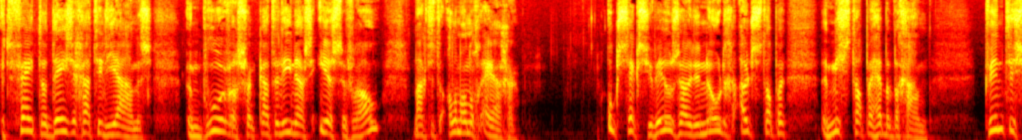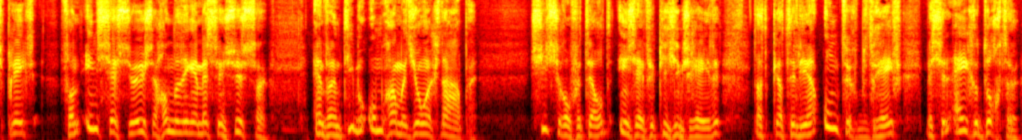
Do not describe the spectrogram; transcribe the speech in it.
Het feit dat deze Gatilianus een broer was van Catalina's eerste vrouw, maakt het allemaal nog erger. Ook seksueel zou hij de nodige uitstappen en misstappen hebben begaan. Quintus spreekt van incestueuze handelingen met zijn zuster en van intieme omgang met jonge knapen. Cicero vertelt in zijn verkiezingsrede dat Catalina ontucht bedreef met zijn eigen dochter,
